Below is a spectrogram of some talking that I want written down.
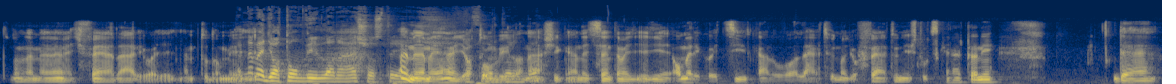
tudom, nem, nem egy Ferrari, vagy egy nem tudom mi. Nem egy atomvillanás, az tényleg. Nem, nem, nem egy atomvillanás, igen. Egy, szerintem egy, egy, egy amerikai cirkálóval lehet, hogy nagyobb feltűnést tudsz kelteni, de,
